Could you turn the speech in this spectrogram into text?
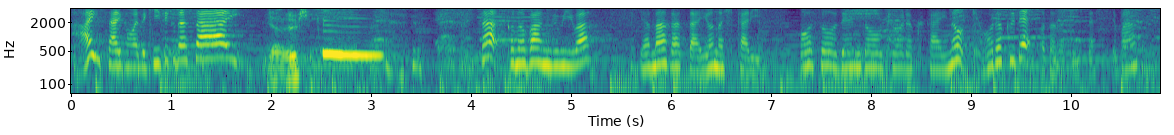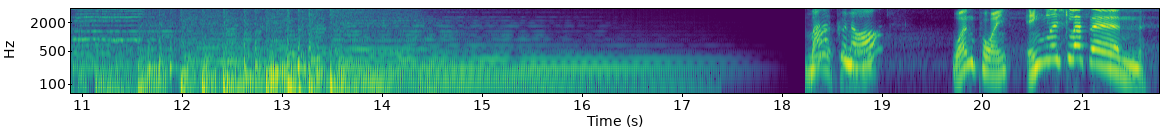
はい最後まで聞いてください。よろしく。さあこの番組は山形世の光放送電動協力会の協力でお届けいたします。マークの？One Point English Lesson!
